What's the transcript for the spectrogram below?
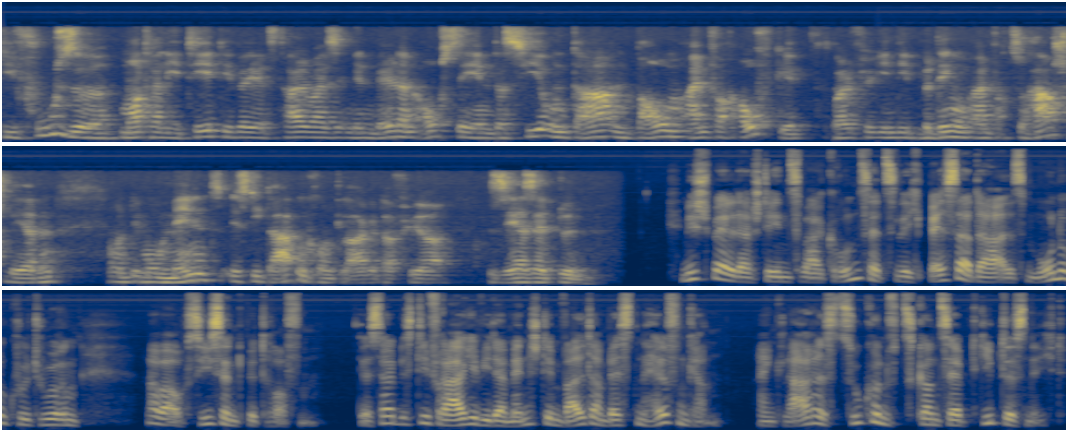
diffuse Mortalität, die wir jetzt teilweise in den Wäldern auch sehen, dass hier und da ein Baum einfach aufgibt, weil für ihn die Bedingungen einfach zu harsch werden. Und im Moment ist die Datengrundlage dafür sehr, sehr dünn. Mischwälder stehen zwar grundsätzlich besser da als Monokulturen, aber auch sie sind betroffen. Deshalb ist die Frage, wie der Mensch dem Wald am besten helfen kann. Ein klares Zukunftskonzept gibt es nicht.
